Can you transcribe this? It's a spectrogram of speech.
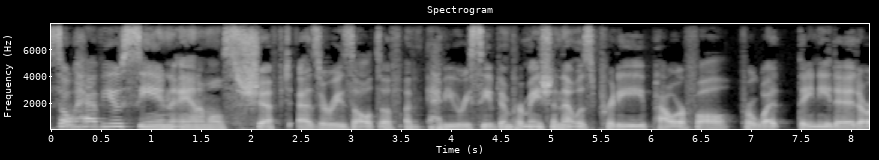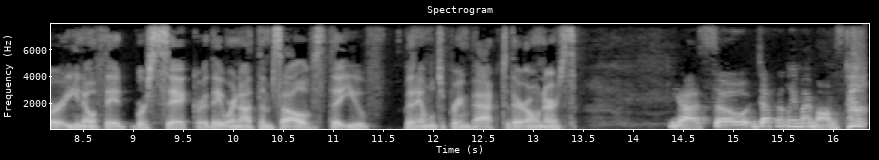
So, have you seen animals shift as a result of, of, Have you received information that was pretty powerful for what they needed, or you know, if they were sick or they were not themselves, that you've been able to bring back to their owners? Yeah. So definitely my mom's dog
